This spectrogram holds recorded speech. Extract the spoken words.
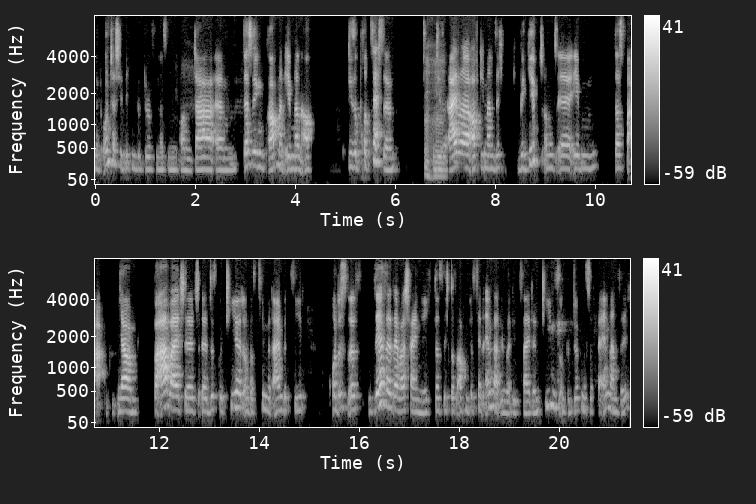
mit unterschiedlichen Bedürfnissen. Und da ähm, deswegen braucht man eben dann auch diese Prozesse, mhm. diese Reise, auf die man sich begibt und äh, eben das ja, bearbeitet, äh, diskutiert und das Team mit einbezieht. Und es ist sehr, sehr, sehr wahrscheinlich, dass sich das auch ein bisschen ändert über die Zeit, denn Teams und Bedürfnisse verändern sich.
